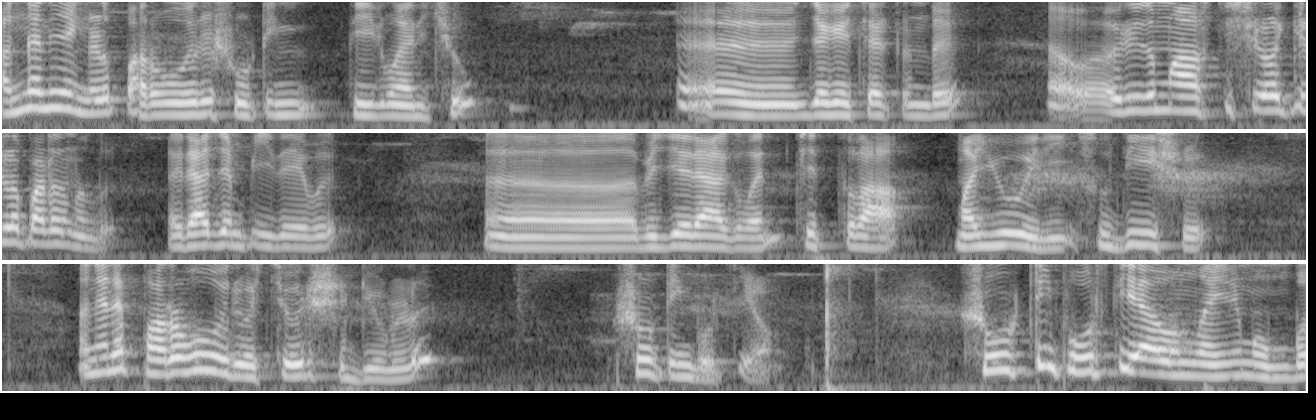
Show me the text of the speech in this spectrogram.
അങ്ങനെ ഞങ്ങൾ പറവൂർ ഷൂട്ടിംഗ് തീരുമാനിച്ചു. ജഗേച്ചേട്ടുണ്ട് ഒരുവിധം ആർട്ടിസ്റ്റുകളൊക്കെയുള്ള പടമാണത് രാജൻ പി ദേവ് വിജയരാഘവൻ ചിത്ര മയൂരി സുധീഷ് അങ്ങനെ പറവൂർ വെച്ച് ഒരു ഷെഡ്യൂളിൽ ഷൂട്ടിംഗ് പൂർത്തിയാവും. ഷൂട്ടിംഗ് പൂർത്തിയാവുന്നതിന് മുമ്പ്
